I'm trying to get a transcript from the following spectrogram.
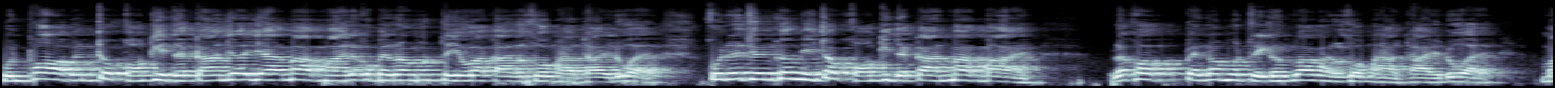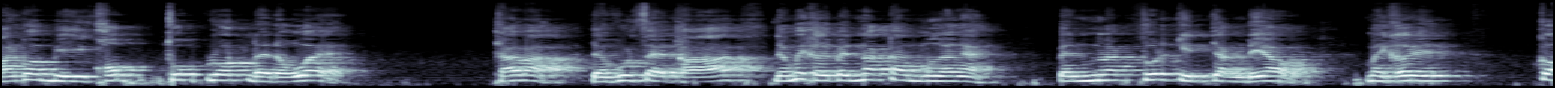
คุณพ่อเป็นเจ้าของกิจการเยอะแยะมากมาย แล้วก็เป็นรัฐมนตรีว่าการกระทรวงมหาดไทยด้วย คุณอนุทินก็มีเจ้าของกิจการมากมาย แล้วก็เป็นรัฐมนตรีว่าการกระทรวงมหาดไทยด้วย มันก็มีครบทุกรถเลยนะเว้ยใช่ป่ะอย่างคุณเศรษฐายังไม่เคยเป็นนักการเมืองไงเป็นนักธุรกิจอย่างเดียว ไม่เคยก็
